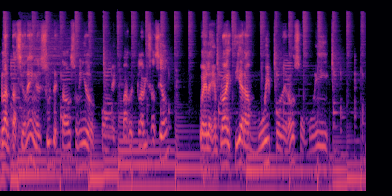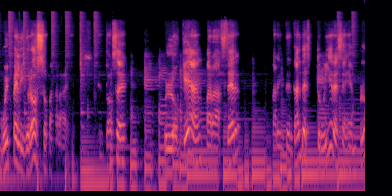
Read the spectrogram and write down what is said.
plantaciones en el sur de Estados Unidos con bajo esclavización, pues el ejemplo de Haití era muy poderoso, muy, muy peligroso para ellos. Entonces, bloquean para hacer, para intentar destruir ese ejemplo,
